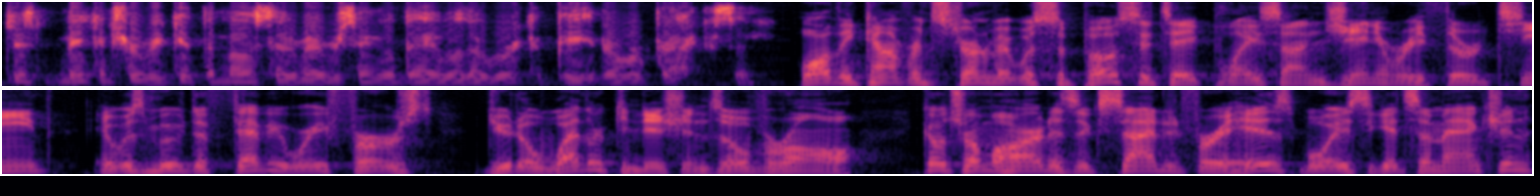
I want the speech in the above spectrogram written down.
just making sure we get the most out of every single day, whether we're competing or we're practicing. While the conference tournament was supposed to take place on January 13th, it was moved to February 1st due to weather conditions overall. Coach Rommelhart is excited for his boys to get some action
